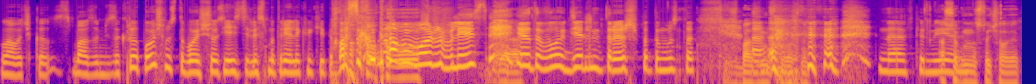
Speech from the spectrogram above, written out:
лавочка с базами закрыла, помнишь, мы с тобой еще ездили, смотрели какие-то базы, куда мы можем влезть, и это был отдельный трэш, потому что... С базами сложно. Да, в Перми. Особенно на 100 человек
